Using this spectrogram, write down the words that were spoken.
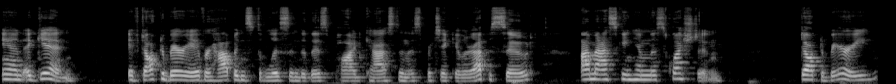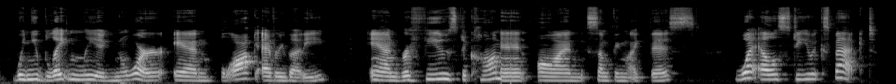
And again, if Dr. Berry ever happens to listen to this podcast in this particular episode, I'm asking him this question. Dr. Berry, when you blatantly ignore and block everybody and refuse to comment on something like this, what else do you expect?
